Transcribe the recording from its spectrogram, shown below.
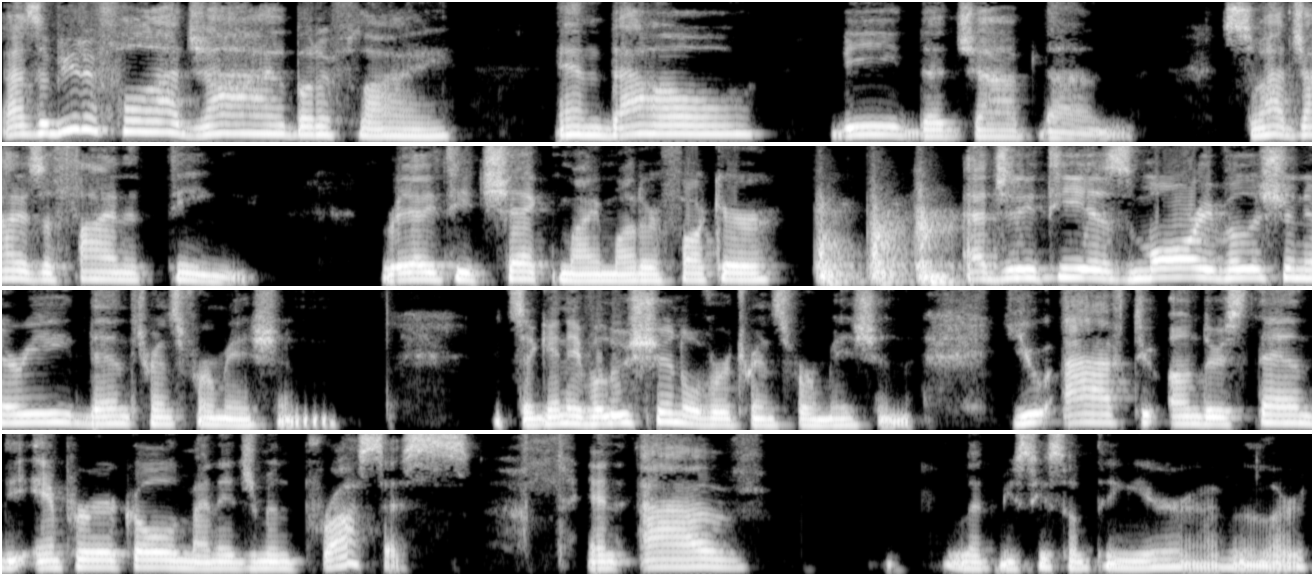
As a beautiful agile butterfly, and thou be the job done. So agile is a fine thing. Reality check, my motherfucker. Agility is more evolutionary than transformation. It's again evolution over transformation. You have to understand the empirical management process and have, let me see something here. I have an alert.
